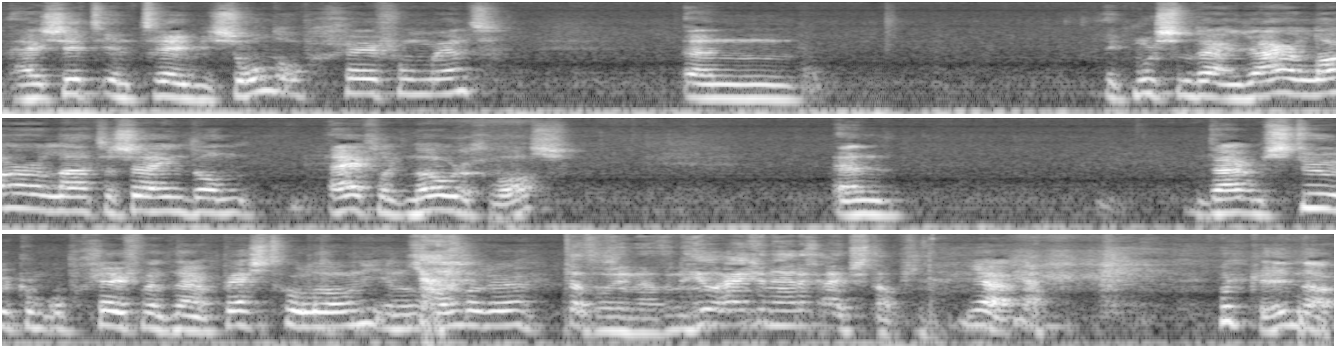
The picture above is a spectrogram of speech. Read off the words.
hij zit in Trebizonde op een gegeven moment. En ik moest hem daar een jaar langer laten zijn dan eigenlijk nodig was. En daarom stuur ik hem op een gegeven moment naar een pestkolonie in een Ja. andere. Dat was inderdaad een heel eigenaardig uitstapje. Ja. Ja. Oké, nou.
